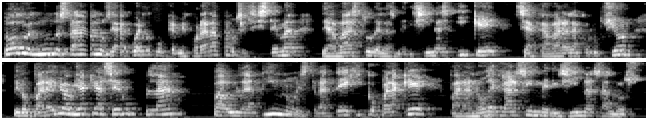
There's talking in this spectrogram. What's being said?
todo el mundo estábamos de acuerdo con que mejoráramos el sistema de abasto de las medicinas y que se acabara la corrupción, pero para ello había que hacer un plan paulatino, estratégico. ¿Para qué? Para no dejar sin medicinas a los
